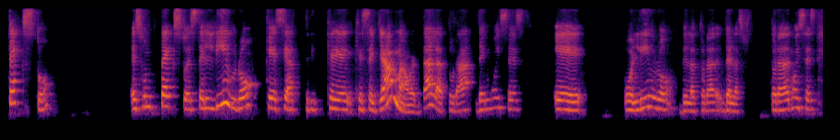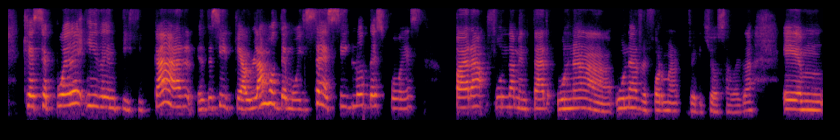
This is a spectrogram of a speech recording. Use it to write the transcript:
texto, es un texto, es el libro que se, que se llama, ¿verdad? La Torah de Moisés, eh, o libro de la Torah de las Torah de Moisés, que se puede identificar, es decir, que hablamos de Moisés siglos después para fundamentar una, una reforma religiosa, ¿verdad? Em,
